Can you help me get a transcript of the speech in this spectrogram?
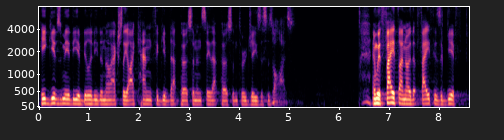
he gives me the ability to know actually I can forgive that person and see that person through Jesus' eyes. And with faith, I know that faith is a gift.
